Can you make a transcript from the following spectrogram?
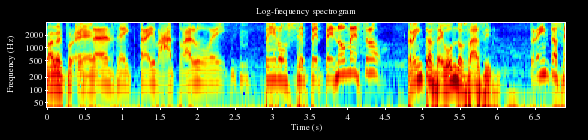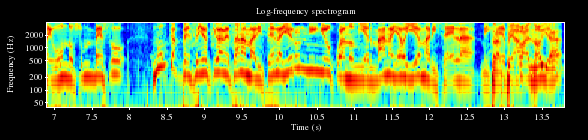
Va a haber... ¿Qué eh, tal? Se trae vato algo, güey. Pero se pepenó, maestro. 30 segundos fácil. 30 segundos, un beso. Nunca pensé yo que iba a besar a Marisela. Yo era un niño cuando mi hermana ya oía a Marisela. Mi Trapeaba, jefa. ¿no? Ya.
